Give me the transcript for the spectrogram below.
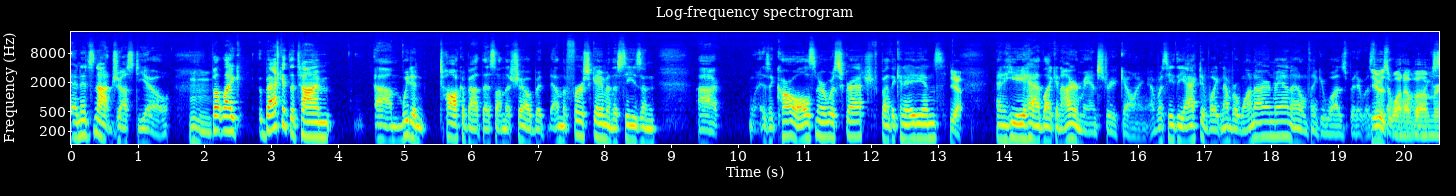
and it's not just Yeo, hmm but like back at the time, um, we didn't talk about this on the show, but on the first game of the season, uh, is it Karl Alzner was scratched by the Canadiens? Yeah. And he had like an Iron Man streak going. Was he the active like number one Iron Man? I don't think he was, but it was. He like was one of them, Like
